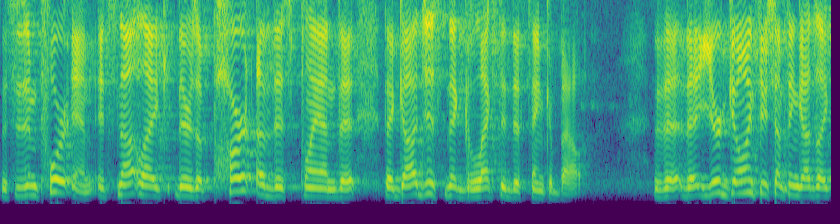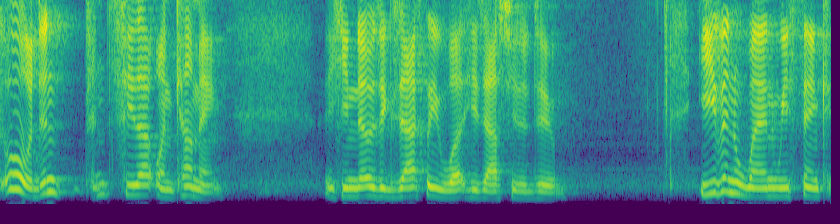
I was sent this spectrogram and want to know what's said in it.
This is important. It's not like there's a part of this plan that, that God just neglected to think about. That, that you're going through something, God's like, oh, didn't, didn't see that one coming. He knows exactly what He's asked you to do. Even when we think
